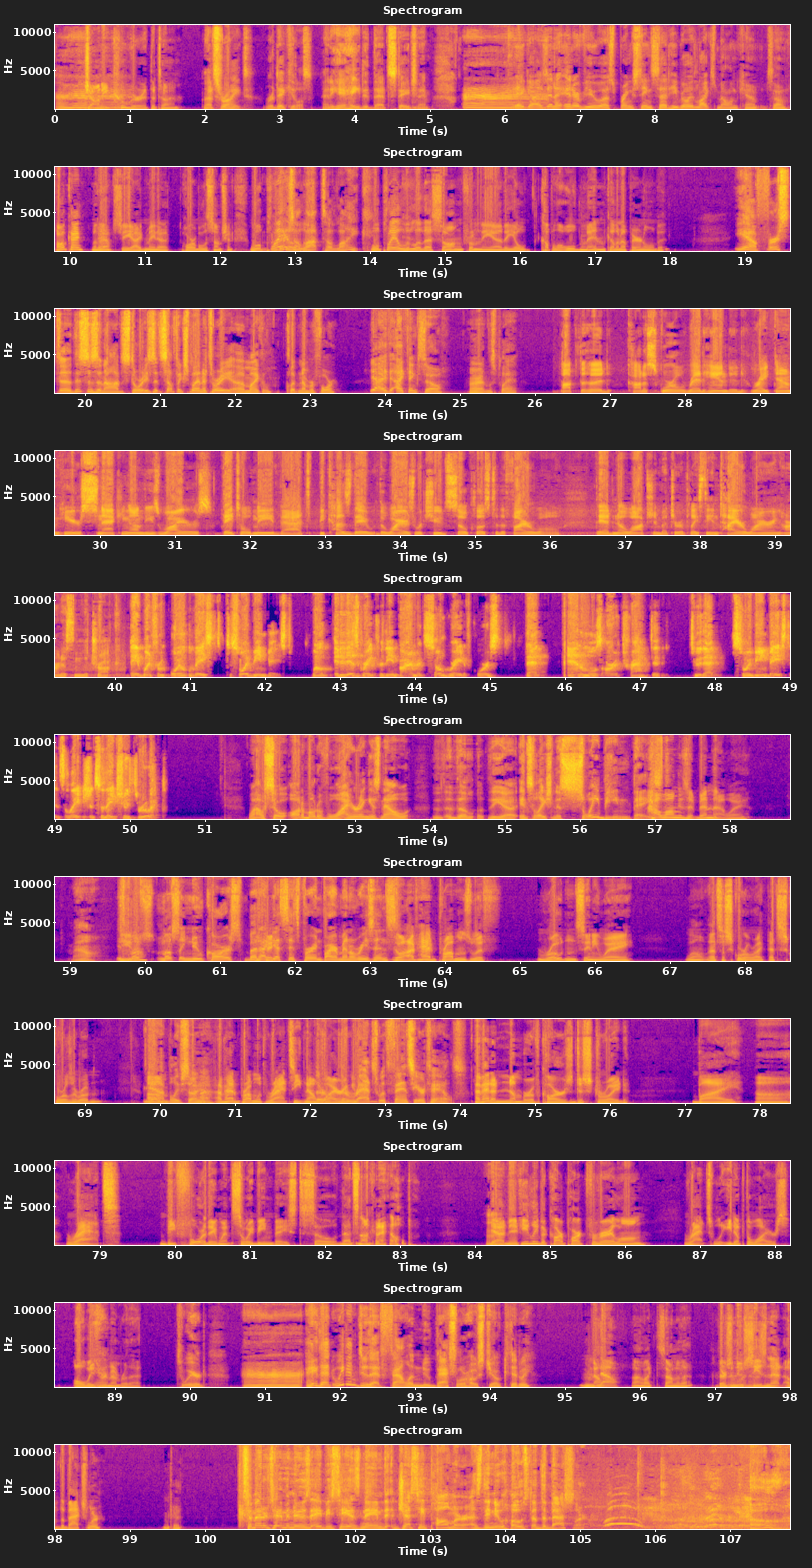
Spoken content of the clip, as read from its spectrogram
Johnny Cougar at the time. That's right. Ridiculous. And he hated that stage name. Hey guys, in an interview, uh, Springsteen said he really likes Mellencamp. So Okay. Well, Yeah. then, see, I made a horrible assumption. We'll But play there's a li- lot to like. We'll play a little of that song from the uh, the old couple of old men coming up here in a little bit. Yeah. First, uh, this is an odd story. Is it self-explanatory, uh, Michael? Clip number four. yeah, I, th- I think so. All right. Let's play it. Pop the hood, caught a squirrel red handed right down here, snacking on these wires. They told me that because they the wires were chewed so close to the firewall, they had no option but to replace the entire wiring harness in the truck. It went from oil based to soybean based. Well, it is great for the environment, so great, of course, that animals are attracted to that soybean based insulation. So they chew through it. Wow. So automotive wiring is now the the, the uh, insulation is soybean based. How long has it been that way? Wow. It's Do you know? most, mostly new cars, but I guess it's for environmental reasons. Well, I've had problems with rodents anyway. Well, that's a squirrel, right? That's squirrel's a rodent. Yeah, I Um, believe so. Yeah. I- I've had a problem with rats eating out They're, wiring. they're rats with fancier tails. I've had a number of cars destroyed by uh, rats before they went soybean based, so that's not going to help. Yeah, I mean, if you leave a car parked for very long, rats will eat up the wires. Always remember that. It's weird. Uh, hey, that we didn't do that Fallon new Bachelor host joke, did we? No. No. I like the sound of that. There's a new seasonette of The Bachelor. Okay. Some entertainment news ABC has named Jesse Palmer as the new host of The Bachelor. Oh.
